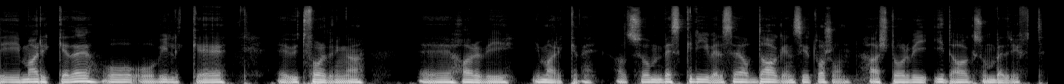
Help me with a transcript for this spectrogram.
i markedet, og, og hvilke eh, utfordringer eh, har vi i markedet? Altså en beskrivelse av dagens situasjon. Her står vi i dag som bedrift.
